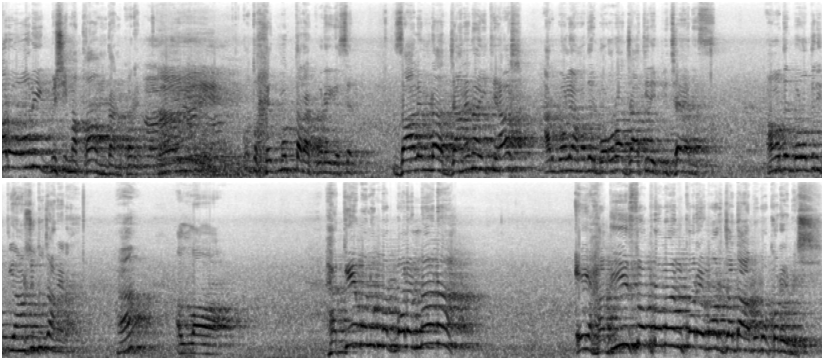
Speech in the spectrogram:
আরও অনেক বেশি মাকাম দান করে কত খেদমত তারা করে গেছেন। জালেমরা জানে না ইতিহাস আর বলে আমাদের বড়রা জাতির পিছায় আনিস আমাদের বড়দের ইতিহাসই তো জানে না। হ্যাঁ? আল্লাহ। হাকিম উম্মদ বলেন না না। এই হাদিসও প্রমাণ করে মর্যাদা আবু বকরের বেশি।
